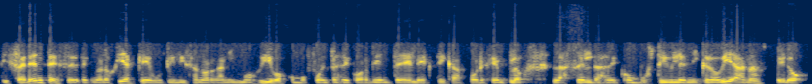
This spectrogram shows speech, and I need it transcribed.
diferentes eh, tecnologías que utilizan organismos vivos como fuentes de corriente eléctrica. Por ejemplo, las celdas de combustible microbianas, pero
